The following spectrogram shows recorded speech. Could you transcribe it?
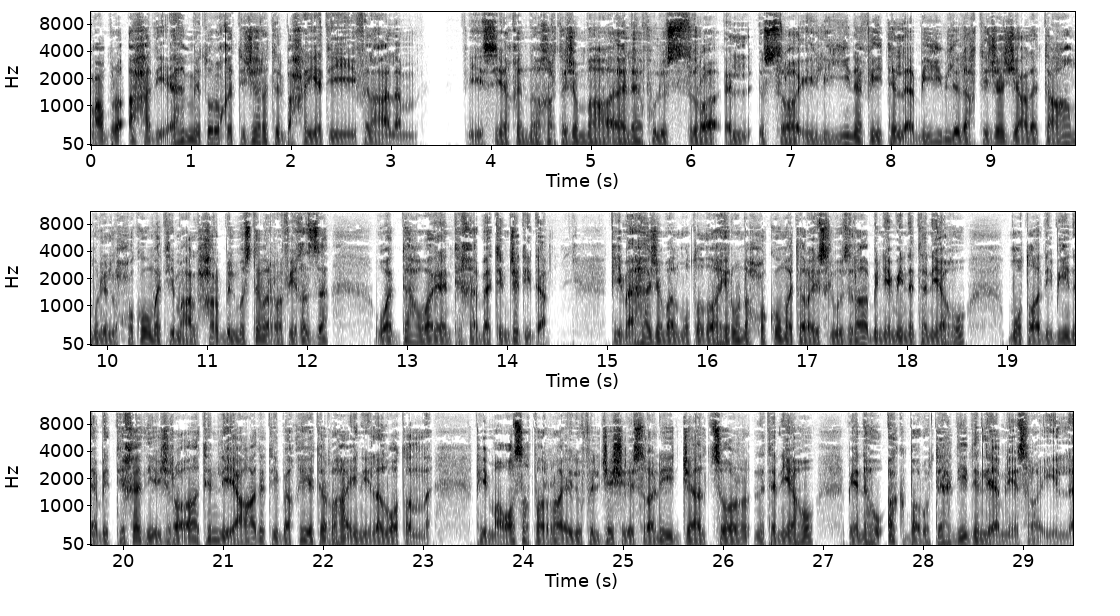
عبر أحد أهم طرق التجارة البحرية في العالم. في سياق آخر تجمع آلاف الإسرائيليين في تل أبيب للاحتجاج على تعامل الحكومة مع الحرب المستمرة في غزة والدعوة إلى انتخابات جديدة. فيما هاجم المتظاهرون حكومة رئيس الوزراء بنيامين نتنياهو مطالبين باتخاذ إجراءات لإعادة بقية الرهائن إلى الوطن فيما وصف الرائد في الجيش الإسرائيلي جالتسور نتنياهو بأنه أكبر تهديد لأمن إسرائيل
